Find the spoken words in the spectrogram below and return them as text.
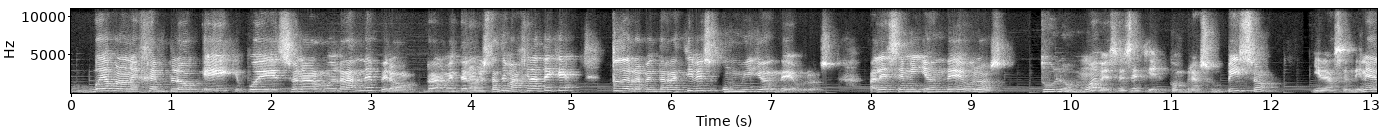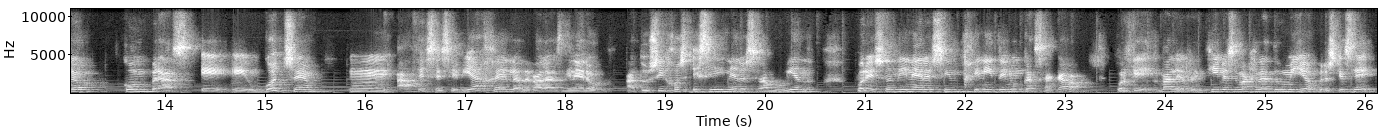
voy a poner un ejemplo eh, que puede sonar muy grande, pero realmente no lo es tanto. Imagínate que tú de repente recibes un millón de euros. ¿vale? Ese millón de euros tú lo mueves, es decir, compras un piso y das el dinero, compras eh, eh, un coche, mm, haces ese viaje, le regalas dinero a tus hijos, ese dinero se va moviendo. Por eso el dinero es infinito y nunca se acaba. Porque, vale, recibes, imagínate un millón, pero es que ese,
